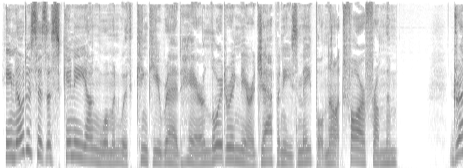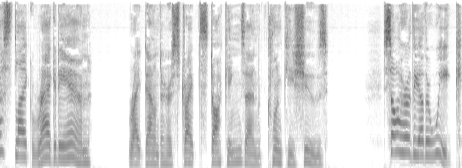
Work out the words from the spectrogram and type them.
He notices a skinny young woman with kinky red hair loitering near a Japanese maple not far from them, dressed like Raggedy Ann, right down to her striped stockings and clunky shoes. Saw her the other week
